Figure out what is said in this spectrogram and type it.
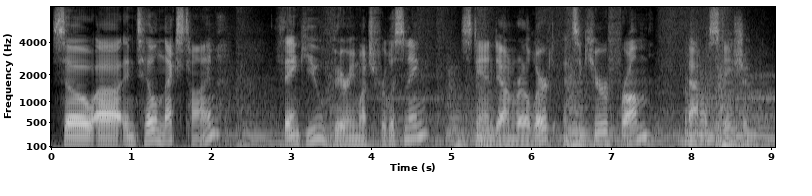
so uh, until next time, thank you very much for listening. Stand down, red alert, and secure from battle station.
